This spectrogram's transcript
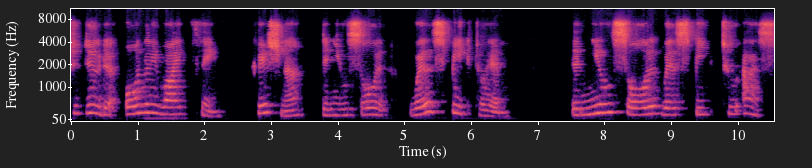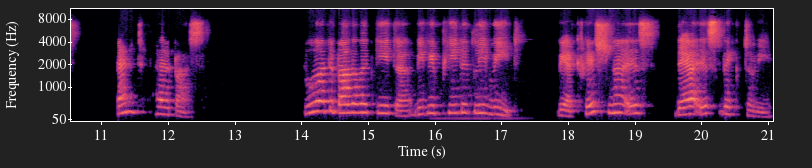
to do the only right thing, Krishna the new soul will speak to him. The new soul will speak to us and help us. Throughout the Bhagavad Gita, we repeatedly read, where Krishna is, there is victory.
